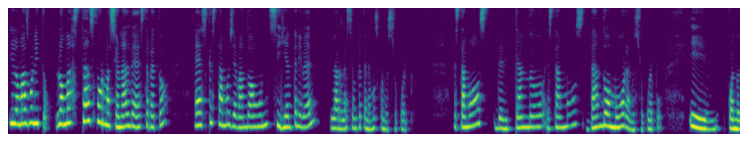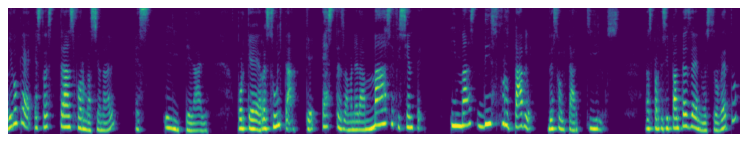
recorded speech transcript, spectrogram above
Y lo más bonito, lo más transformacional de este reto es que estamos llevando a un siguiente nivel la relación que tenemos con nuestro cuerpo. Estamos dedicando, estamos dando amor a nuestro cuerpo. Y cuando digo que esto es transformacional, es literal, porque resulta que esta es la manera más eficiente y más disfrutable de soltar kilos. Las participantes de nuestro reto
